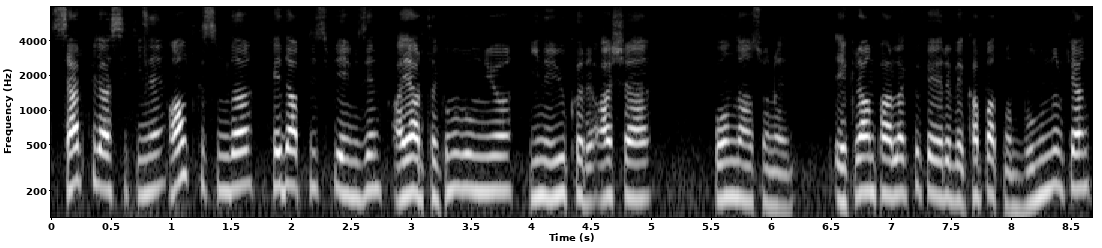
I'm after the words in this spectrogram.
sert plastik yine alt kısımda head-up display'imizin ayar takımı bulunuyor. Yine yukarı aşağı ondan sonra ekran parlaklık ayarı ve kapatma bulunurken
